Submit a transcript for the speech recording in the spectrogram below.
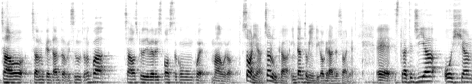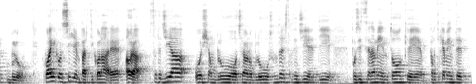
ciao, ciao Luca, intanto mi salutano qua. Ciao, spero di aver risposto comunque Mauro. Sonia, ciao Luca, intanto mitico, grande Sonia. Eh, strategia Ocean Blue. Qualche consiglio in particolare? Allora, strategia Ocean Blue, Oceano Blue, sono tutte le strategie di posizionamento che praticamente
